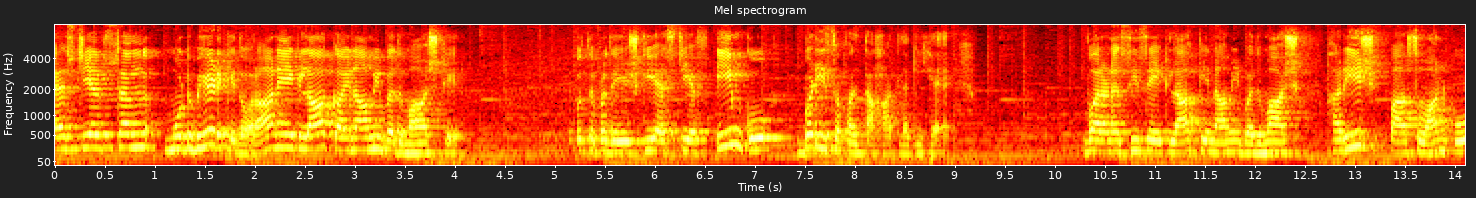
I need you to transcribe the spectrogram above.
एसटीएफ संग मुठभेड़ के दौरान एक लाख का इनामी बदमाश थे उत्तर प्रदेश की एसटीएफ टीम को बड़ी सफलता हाथ लगी है। वाराणसी से एक लाख के इनामी बदमाश हरीश पासवान को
